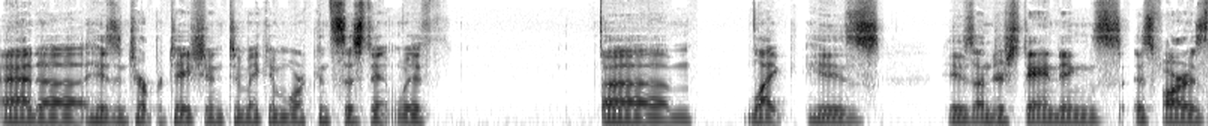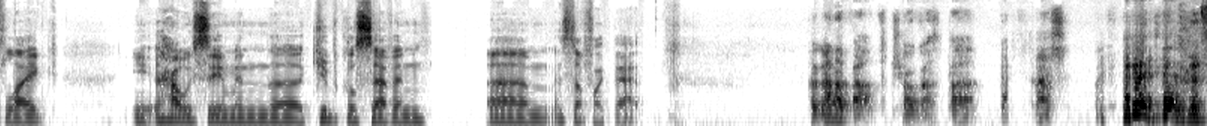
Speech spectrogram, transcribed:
at uh his interpretation to make him more consistent with, um, like his his understandings as far as like how we see him in the cubicle 7 um and stuff like that forgot about the Trogoth part. the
